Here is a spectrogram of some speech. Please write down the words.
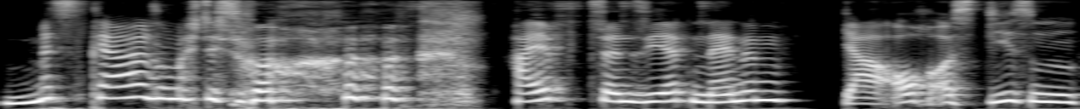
Mistkerl, so möchte ich so halb zensiert nennen. Ja, auch aus diesem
